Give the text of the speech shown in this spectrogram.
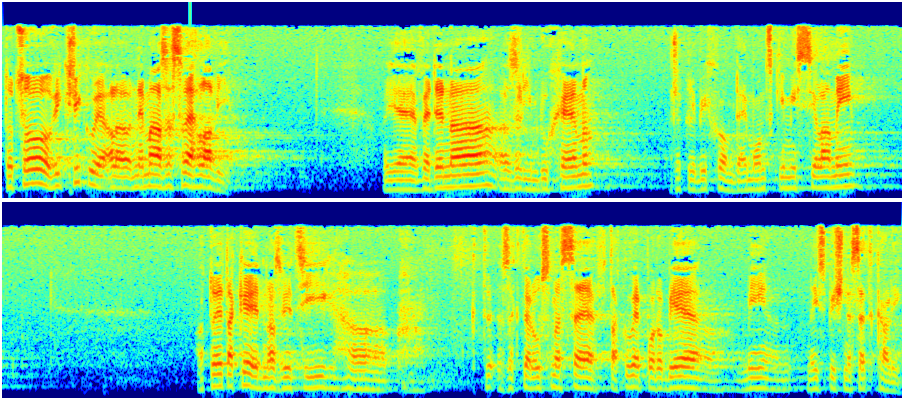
To, co vykřikuje, ale nemá ze své hlavy. Je vedena zlým duchem, řekli bychom démonskými silami. A to je také jedna z věcí, ze kterou jsme se v takové podobě my nejspíš nesetkali.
